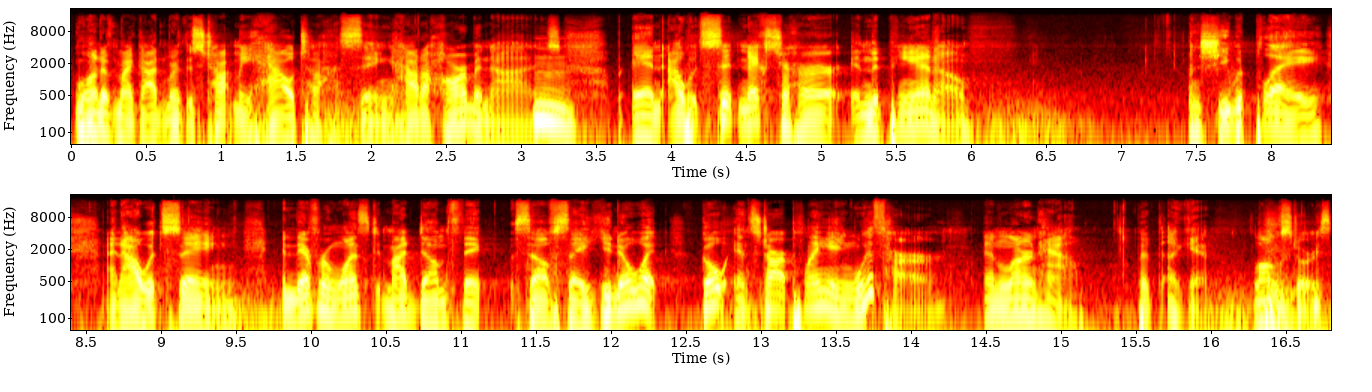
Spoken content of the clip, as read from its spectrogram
one of my godmothers taught me how to sing, how to harmonize, and I would sit next to her in the piano. And she would play, and I would sing. And never once did my dumb th- self say, "You know what? Go and start playing with her and learn how." But again, long stories.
